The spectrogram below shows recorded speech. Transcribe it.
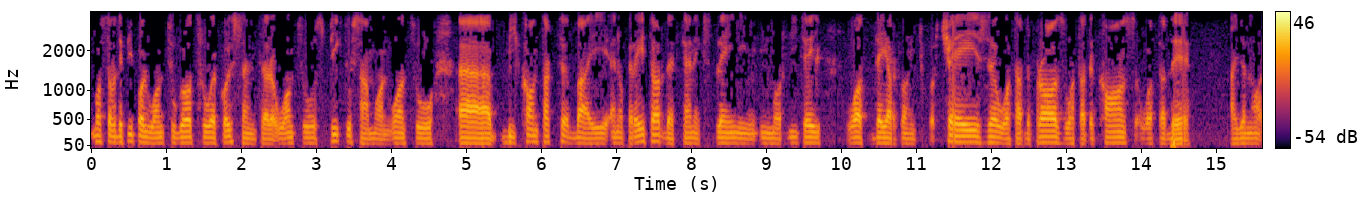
Most of the people want to go through a call center, want to speak to someone, want to uh, be contacted by an operator that can explain in, in more detail what they are going to purchase, what are the pros, what are the cons, what are the, I don't know,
